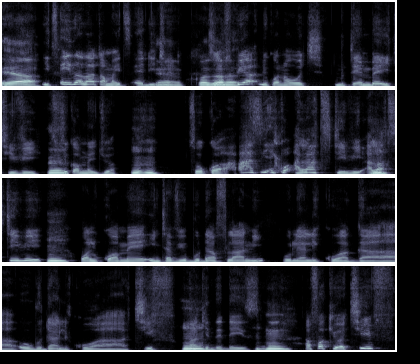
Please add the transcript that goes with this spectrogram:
yeah. it's either that ama it's edited yeah. 'cause pia niko na watch mtembei tv yeah. kama mnaijua Mm-mm. so kwa asi iko alert tv alert tv Mm. walikuwa wameinterview buda fulani ule alikuwaga huu buda alikuwa chief Mm. back in the days Mm. alafu akiwa chief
